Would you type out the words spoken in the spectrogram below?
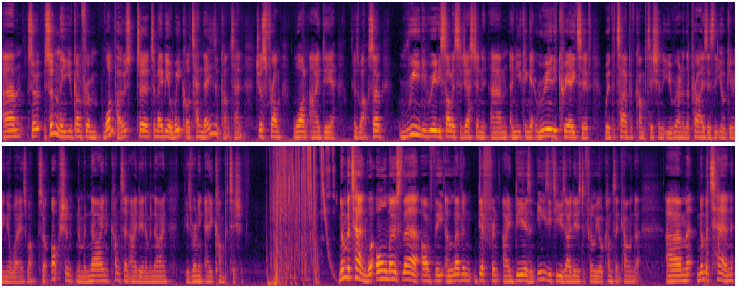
Um, so suddenly you've gone from one post to, to maybe a week or 10 days of content just from one idea as well. So really, really solid suggestion. Um, and you can get really creative with the type of competition that you run and the prizes that you're giving away as well. So option number nine, content idea number nine is running a competition. Number 10, we're almost there of the 11 different ideas and easy to use ideas to fill your content calendar. Um, number 10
